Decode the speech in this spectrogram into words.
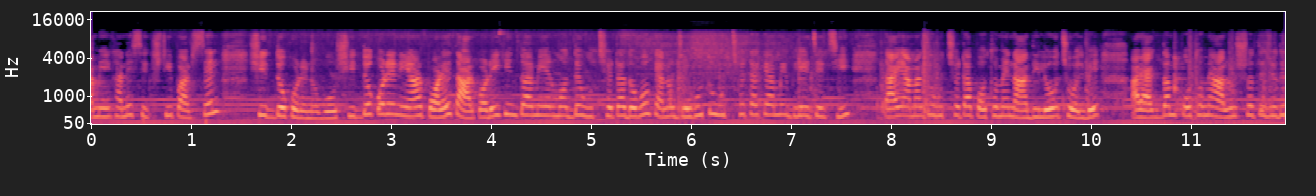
আমি এখানে সিক্সটি পারসেন্ট সিদ্ধ করে নেব। সিদ্ধ করে নেওয়ার পরে তারপরেই কিন্তু আমি এর মধ্যে উচ্ছেটা দেবো। কেন? যেহেতু উচ্ছেটাকে আমি ভেজেছি, তাই আমাকে উচ্ছেটা প্রথমে না দিলেও চলবে। আর একদম প্রথমে আলুর সাথে যদি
